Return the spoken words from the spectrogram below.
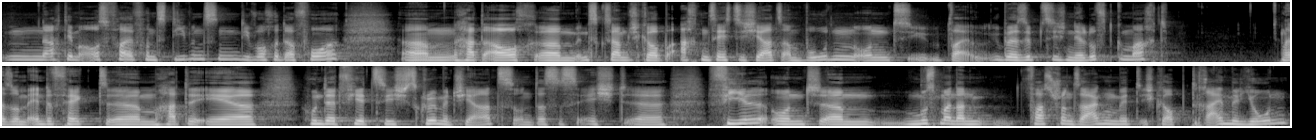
nach dem Ausfall von Stevenson die Woche davor. Ähm, hat auch ähm, insgesamt, ich glaube, 68 Yards am Boden und über 70 in der Luft gemacht. Also im Endeffekt ähm, hatte er 140 Scrimmage Yards und das ist echt äh, viel und ähm, muss man dann fast schon sagen, mit, ich glaube, drei Millionen,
